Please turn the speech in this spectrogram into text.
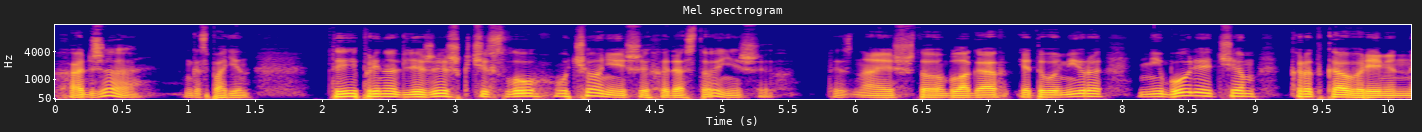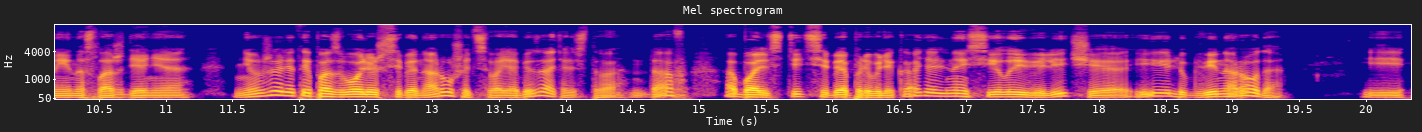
«Хаджа, господин, Ты принадлежишь к числу ученейших и достойнейших. Ты знаешь, что блага этого мира не более чем кратковременные наслаждения. Неужели ты позволишь себе нарушить свои обязательства, дав обольстить себя привлекательной силой величия и любви народа? И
